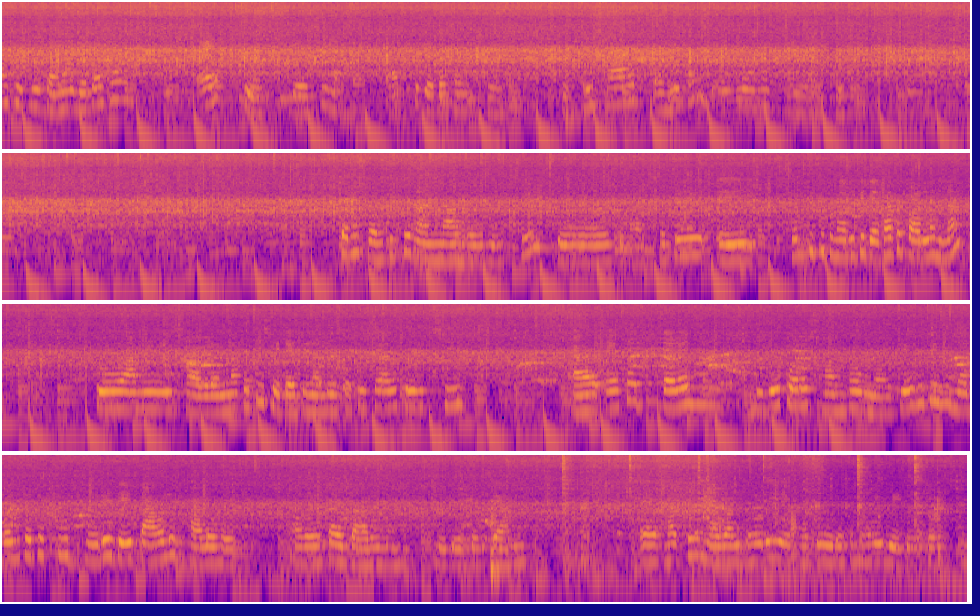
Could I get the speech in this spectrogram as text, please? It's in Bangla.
আর কিছু তেমন যেটা খাই একটু বেশি না, একটু যেটা খাই একটু শাক তাহলে খাই এগুলো আমার ভালো লাগে খেতে। সব কিছু রান্না হয়ে গেছে, তো তোমার সাথে এই সব কিছু তোমাদেরকে দেখাতে পারলাম না। তো আমি শাক রান্না করছি সেটাই তোমাদের সাথে শেয়ার করছি। আর একা দ্বারা ভিডিও করা সম্ভব নয়। কেউ যদি মোবাইলটা একটু ধরে দেয়, তাহলে ভালো হয়। আর একাই পারি না ভিডিও করতে। আমি এক হাতে মোবাইল ধরেই এক হাতে এরকমভাবে ভিডিও করছি।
